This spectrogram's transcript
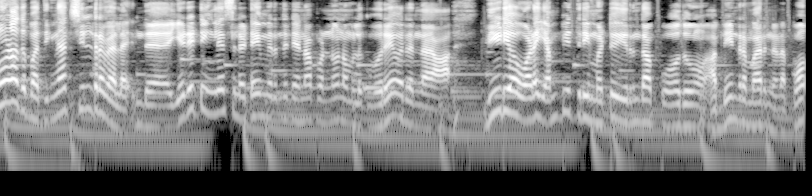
மூணாவது பார்த்தீங்கன்னா சில்லற வேலை. இந்த எடிட்டிங்லேயே சில டைம் இருந்துட்டு என்ன பண்ணணும் நம்மளுக்கு ஒரே ஒரு அந்த வீடியோவோட எம்பி த்ரீ மட்டும் இருந்தால் போதும் அப்படின்ற மாதிரி நினைப்போம்.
